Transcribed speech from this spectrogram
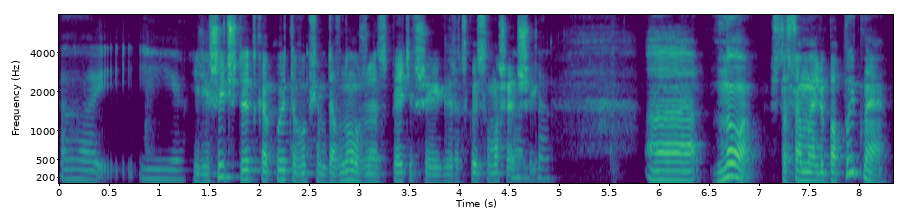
Э, и... и решить, что это какой-то, в общем, давно уже спятивший городской сумасшедший. Да, да. А, но, что самое любопытное,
